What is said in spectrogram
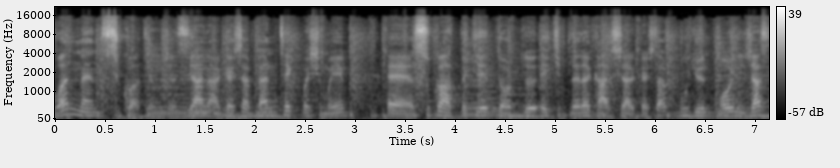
One man squad yapacağız. Yani arkadaşlar ben tek başımayım. Ee, squad'daki dörtlü ekiplere karşı arkadaşlar bugün oynayacağız.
